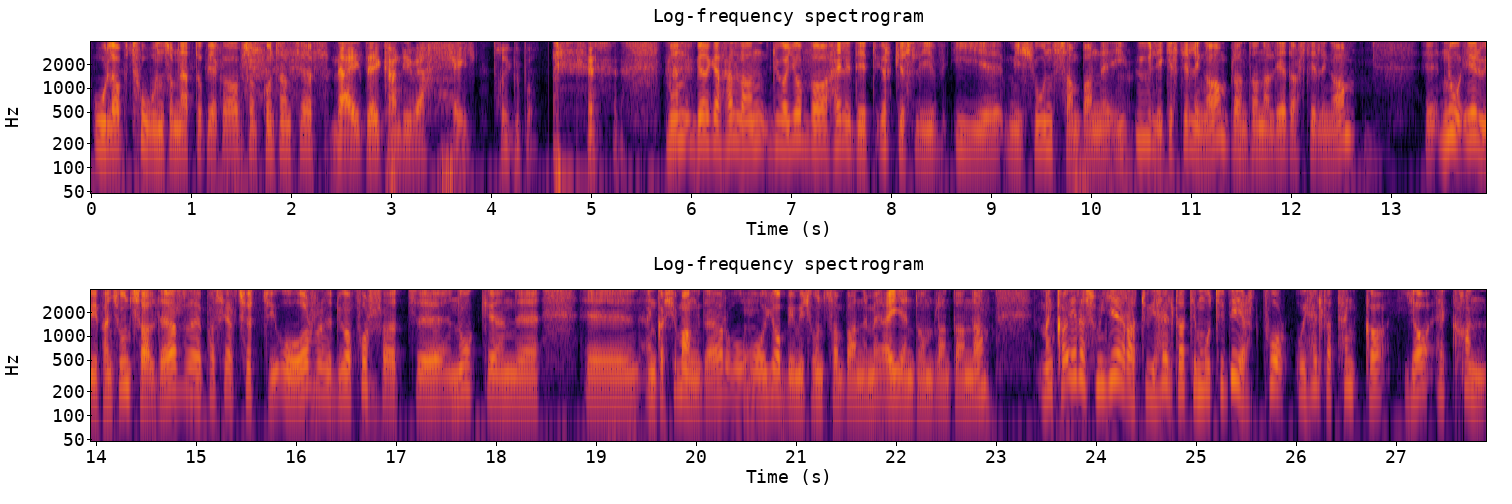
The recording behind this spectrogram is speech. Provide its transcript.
Olav Thon, som nettopp gikk av som konsentsjef? Nei, det kan de være helt trygge på. Men Birger Helland, du har jobba hele ditt yrkesliv i eh, Misjonssambandet i ulike stillinger, bl.a. lederstillinger. Eh, nå er du i pensjonsalder, eh, passert 70 år. Du har fortsatt noen engasjement der, og, og jobb i Misjonssambandet med eiendom bl.a. Men hva er det som gjør at du i hele tatt er motivert for å i hele tatt tenke ja, jeg kan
